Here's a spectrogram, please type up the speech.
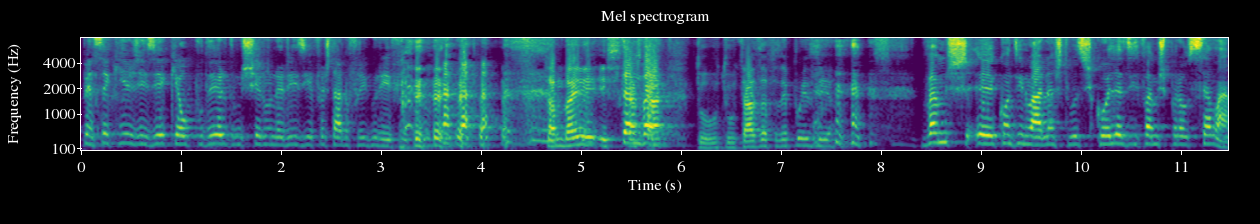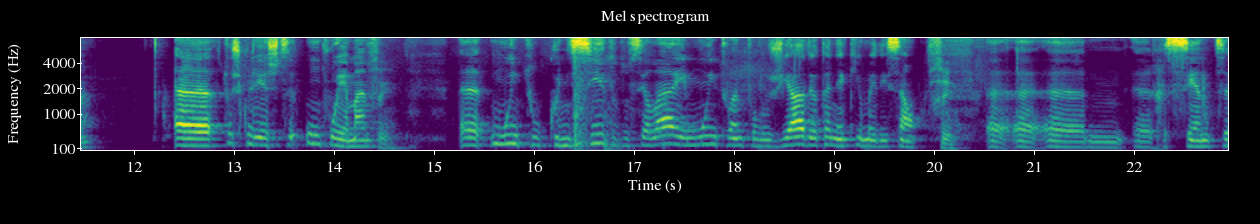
Pensei que ias dizer que é o poder de mexer o nariz e afastar o frigorífico. Também, isso Também. cá está. Tu, tu estás a fazer poesia. vamos uh, continuar nas tuas escolhas e vamos para o Salam. Uh, tu escolheste um poema. Sim uh, muito conhecido do Celan e muito antologiado. Eu tenho aqui uma edição uh, recente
